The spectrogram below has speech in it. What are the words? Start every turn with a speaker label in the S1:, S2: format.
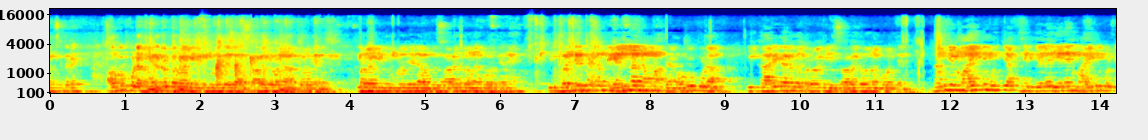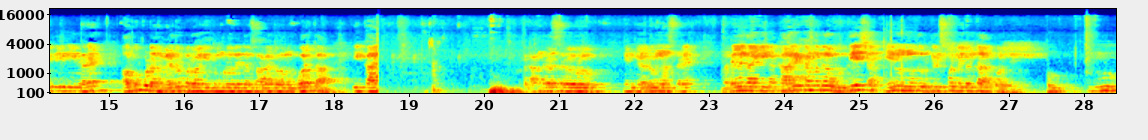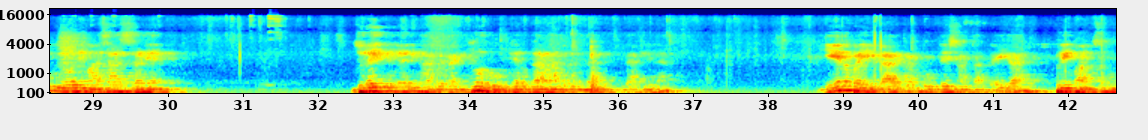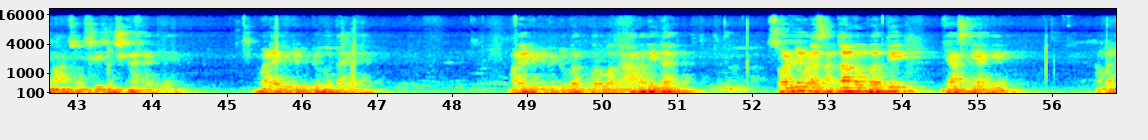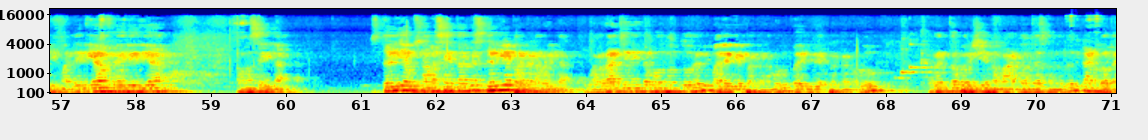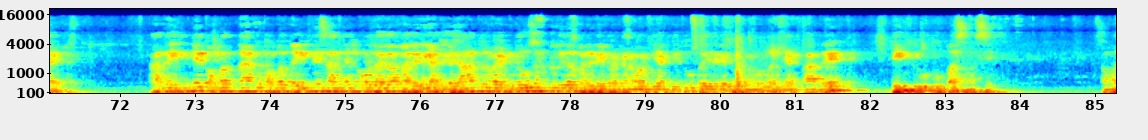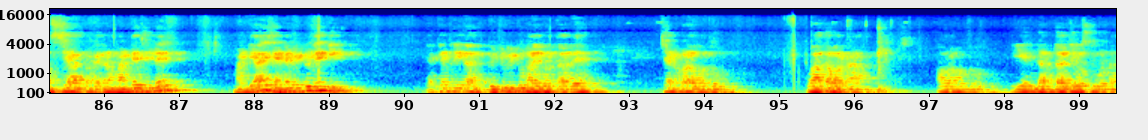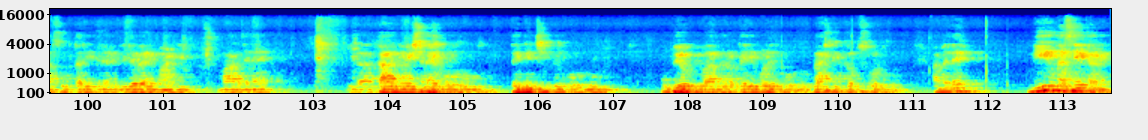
S1: ಆಗಮಿಸಿದ್ದಾರೆ ಅವ್ರಿಗೂ ಕೂಡ ಎಲ್ಲರ ಪರವಾಗಿ ತುಂಬ ಹೃದಯದ ಸ್ವಾಗತವನ್ನ ಕೊಡ್ತೇನೆ. ಈ ಪರವಾಗಿ ತುಂಬ ಹೃದಯದ ಒಂದು ಸ್ವಾಗತವನ್ನ ಕೊಡ್ತೇನೆ. ಇಲ್ಲಿ ಬಂದಿರ್ತಕ್ಕಂಥ ಎಲ್ಲ ನಮ್ಮ ಅವ್ರಿಗೂ ಕೂಡ ಈ ಕಾರ್ಯಾಗಾರದ ಪರವಾಗಿ ಸ್ವಾಗತವನ್ನ ಕೊಡ್ತೇನೆ. ನಮ್ಗೆ ಮಾಹಿತಿ ಮುಖ್ಯ. ನಿಮ್ಗೆಲ್ಲ ಏನೇನ್ ಮಾಹಿತಿ ಕೊಟ್ಟಿದ್ದೀರಿ ನೀವಿದ್ದಾರೆ, ಅವ್ರಿಗೂ ಕೂಡ ನಮ್ಮೆಲ್ಲರ ಪರವಾಗಿ ತುಂಬ ಹೃದಯದ ಸ್ವಾಗತವನ್ನು ಕೋರ್ತಾ ಈ ಕಾರ್ಯ ಕಾಂಗ್ರೆಸ್ ಅವರು ನಿಮ್ಗೆ ಅಡುಗೆ ಮಾಡಿಸ್ತಾರೆ. ಮೊದಲನೇದಾಗಿ ಈ ಕಾರ್ಯಕ್ರಮದ ಉದ್ದೇಶ ಏನು ಅನ್ನೋದು ತಿಳಿಸ್ಕೊಡ್ಬೇಕಂತ ಕೋರ್ತೀನಿ
S2: ಇದು ವಿರೋಧಿ ಮಾಸಾಚರಣೆ ಜುಲೈ ತಿಂಗಳಲ್ಲಿ ಆಗಬೇಕಾಗಿತ್ತು ಅದು ಕೆಲವು ಕಾರಣಗಳಿಂದ ಇದಾಗಲಿಲ್ಲ. ಏನಪ್ಪ ಈ ಕಾರ್ಯಕ್ರಮದ ಉದ್ದೇಶ ಅಂತಂದ್ರೆ, ಈಗ pre monsoon monsoon season start ಆಗಿದೆ. ಮಳೆ ಬಿಟ್ಟು ಬಿಟ್ಟು ಬರ್ತಾ ಇದೆ. ಮಳೆ ಬಿಟ್ಟು ಬಿಟ್ಟು ಬರ್, ಬರುವ ಕಾರಣದಿಂದ ಸೊಳ್ಳೆಗಳ ಸಂತಾನೋತ್ಪತ್ತಿ ಜಾಸ್ತಿಯಾಗಿ ನಮ್ಮಲ್ಲಿ ಮಲೇರಿಯಾ ಫೈಲೇರಿಯಾ ಸಮಸ್ಯೆ ಇಲ್ಲ. ಸ್ಥಳೀಯ ಸಮಸ್ಯೆ ಅಂತಂದ್ರೆ ಸ್ಥಳೀಯ ಪ್ರಕರಣಗಳಿಲ್ಲ. ಹೊರ ರಾಜ್ಯದಿಂದ ಬಂದಂತವರಲ್ಲಿ ಮಲೇರಿಯಾ ಪ್ರಕರಣಗಳು ಫೈಲೇರಿಯಾ ಪ್ರಕರಣಗಳು ರಕ್ತ ಪರಿಶೀಲನೆ ಮಾಡಿದಂತ ಸಂದರ್ಭದಲ್ಲಿ ಕಂಡು ಬರ್ತಾ ಇದೆ. ಆದ್ರೆ ಹಿಂದೆ ತೊಂಬತ್ನಾಲ್ಕು, ತೊಂಬತ್ತೈದನೇ ಸಾಲಿನಲ್ಲಿ ನೋಡಿದಾಗ ಮಲೇರಿಯಾ ಅಜಗಜಾಂತರವಾಗಿ ತೌಸಂಡ್ ಟುಗೆದರ್ ಮಲೇರಿಯಾ ಪ್ರಕರಣ ವರದಿ ಆಗ್ತಿತ್ತು ಫೈಲೇರಿಯಾ ಪ್ರಕರಣಗಳು ವರದಿ ಆಗ್ತಾ ಆದ್ರೆ ಡೆಂಗ್ಯೂ ತುಂಬಾ ಸಮಸ್ಯೆ. ಸಮಸ್ಯಾತ್ಮಕ ನಮ್ಮ ಮಂಡ್ಯ ಜಿಲ್ಲೆ, Mandya is endemic to dengue ಯಾಕೆಂದ್ರೆ ಈಗ ಬಿಟ್ಟು ಬಿಟ್ಟು ಮಳೆ ಬರ್ತಾ ಇದೆ. ಜನಗಳ ಒಂದು ವಾತಾವರಣ, ಅವರ ಒಂದು ಏನು ಗಂಧಾಜ್ಯ ವಸ್ತುಗಳನ್ನ ಸೂಕ್ತ ರೀತಿಯಲ್ಲಿ ಡಿಲಿವರಿ ಮಾಡಿ, ಮಾಡ್ದೇನೆ. ಈಗ ಕಾಲಿನ ವೇಷಣ ಇರ್ಬೋದು, ತೆಂಗಿನ ಚಿಪ್ಪು ಇರ್ಬೋದು ಉಪಯೋಗವಾಗಿರೋ ಟೈರ್ಗಳು ಇರ್ಬೋದು ಪ್ಲಾಸ್ಟಿಕ್ ಕಪ್ಸ್ಗಳು ಆಮೇಲೆ ನೀರಿನ ಸೇಕರಣೆ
